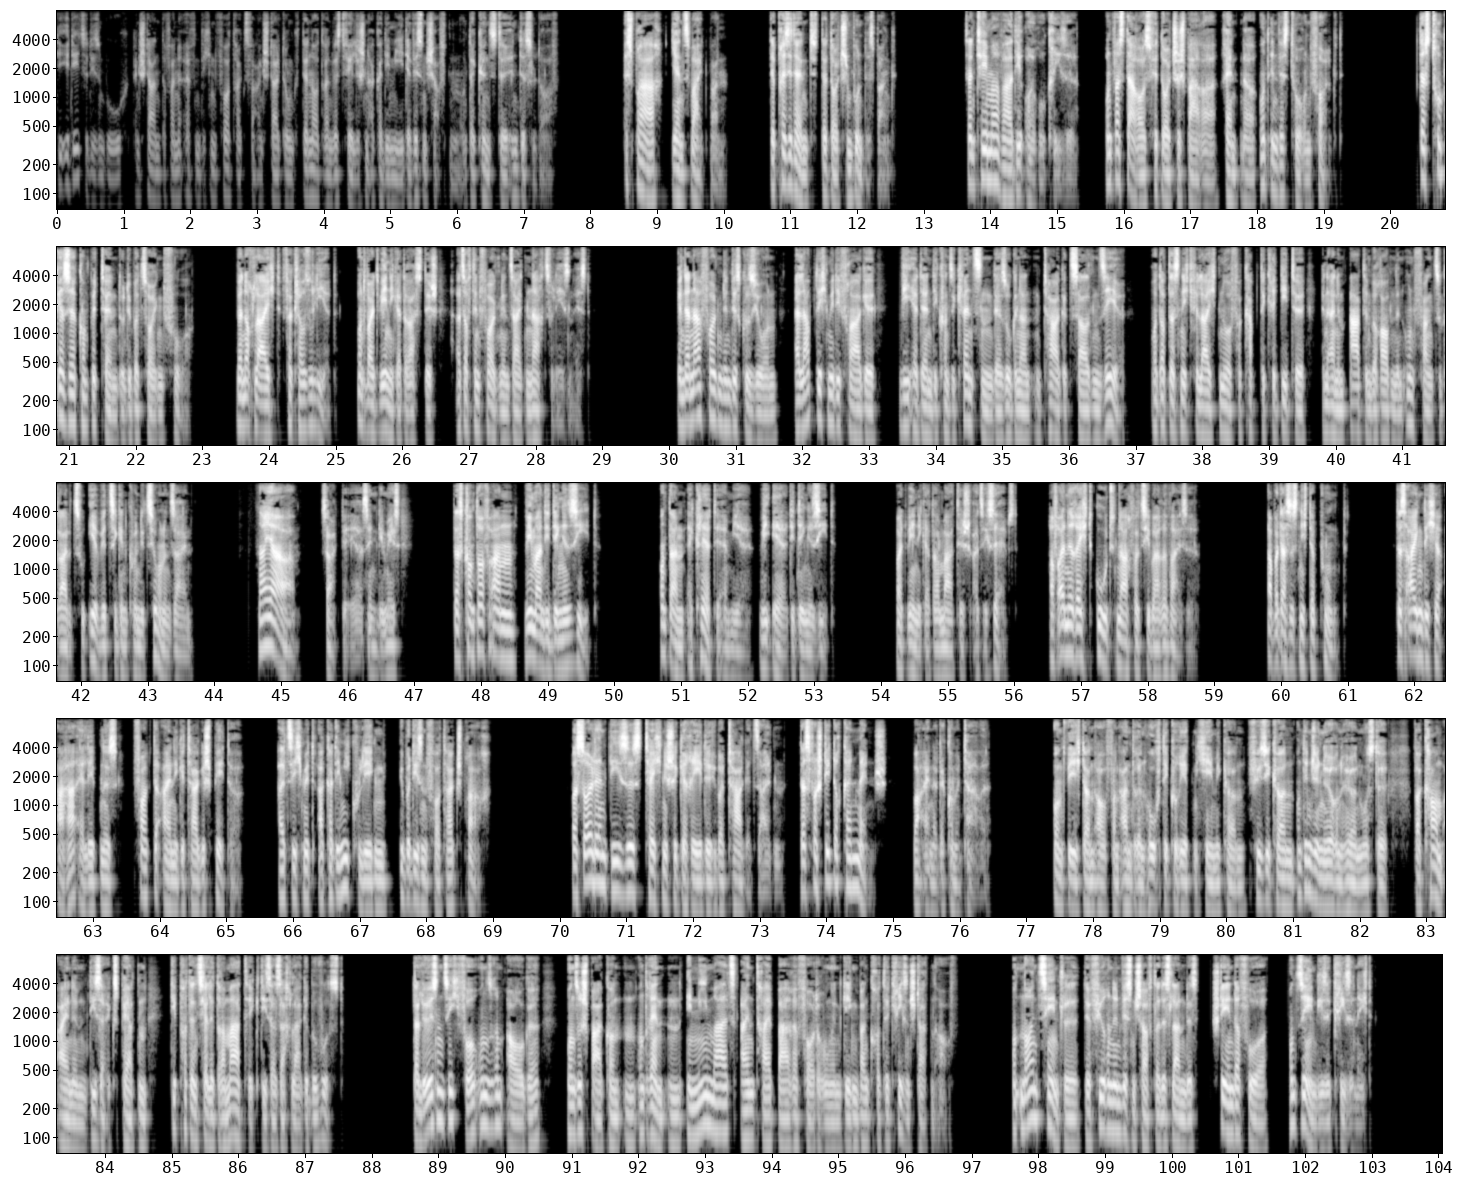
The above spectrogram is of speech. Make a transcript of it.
Die Idee zu diesem Buch entstand auf einer öffentlichen Vortragsveranstaltung der Nordrhein-Westfälischen Akademie der Wissenschaften und der Künste in Düsseldorf. Es sprach Jens Weidmann, der Präsident der Deutschen Bundesbank. Sein Thema war die Eurokrise und was daraus für deutsche Sparer, Rentner und Investoren folgt. Das trug er sehr kompetent und überzeugend vor, wenn auch leicht verklausuliert und weit weniger drastisch, als auf den folgenden Seiten nachzulesen ist. In der nachfolgenden Diskussion erlaubte ich mir die Frage, wie er denn die Konsequenzen der sogenannten Target Salden sehe und ob das nicht vielleicht nur verkappte Kredite in einem atemberaubenden Umfang zu geradezu irrwitzigen Konditionen seien. Na ja, sagte er sinngemäß, das kommt drauf an, wie man die Dinge sieht. Und dann erklärte er mir, wie er die Dinge sieht. Weit weniger dramatisch als ich selbst. Auf eine recht gut nachvollziehbare Weise. Aber das ist nicht der Punkt. Das eigentliche Aha-Erlebnis folgte einige Tage später, als ich mit Akademiekollegen über diesen Vortrag sprach. Was soll denn dieses technische Gerede über Targetsalden? Das versteht doch kein Mensch, war einer der Kommentare. Und wie ich dann auch von anderen hochdekorierten Chemikern, Physikern und Ingenieuren hören musste, war kaum einem dieser Experten die potenzielle Dramatik dieser Sachlage bewusst. Da lösen sich vor unserem Auge unsere Sparkonten und Renten in niemals eintreibbare Forderungen gegen bankrotte Krisenstaaten auf. Und neun Zehntel der führenden Wissenschaftler des Landes stehen davor und sehen diese Krise nicht.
